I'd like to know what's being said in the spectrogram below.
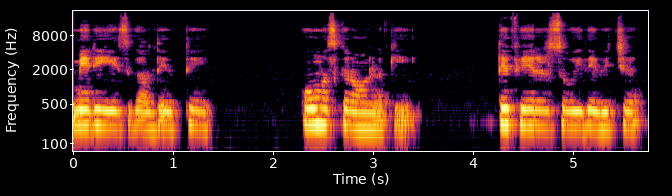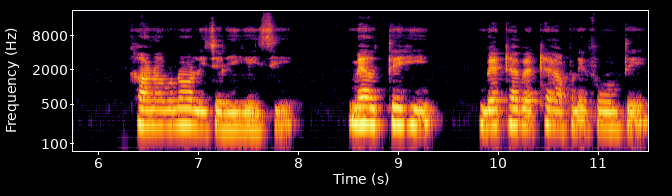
ਮੇਰੀ ਇਸ ਗੱਲ ਦੇ ਉੱਤੇ ਉਹ ਮੁਸਕਰਾਉਣ ਲੱਗੀ। ਤੇ ਫਿਰ ਰਸੋਈ ਦੇ ਵਿੱਚ ਖਾਣਾ ਬਣਾਉਣ ਲਈ ਚਲੀ ਗਈ ਸੀ। ਮੈਂ ਉੱਥੇ ਹੀ ਬੈਠਾ ਬੈਠਾ ਆਪਣੇ ਫੋਨ ਤੇ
